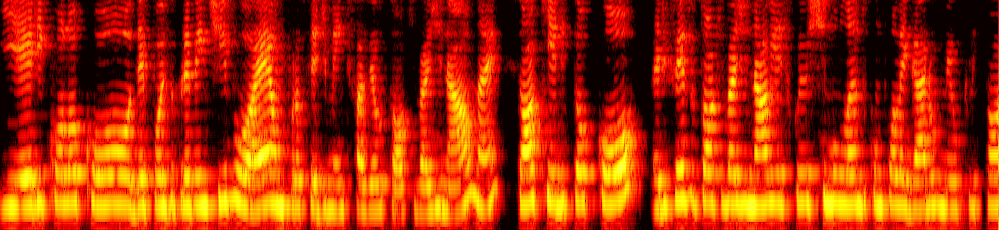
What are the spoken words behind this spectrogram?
e ele colocou, depois do preventivo, é um procedimento fazer o toque vaginal, né? Só que ele tocou, ele fez o toque vaginal e ele ficou estimulando com o polegar o meu clitóris.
